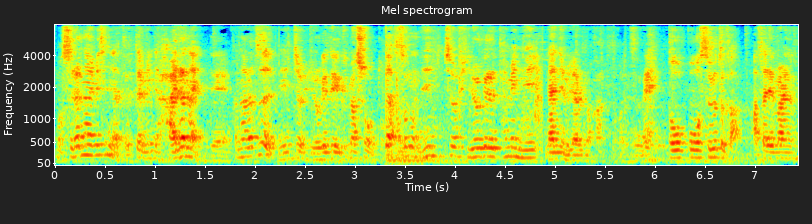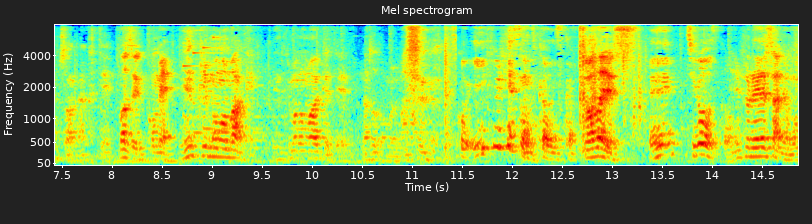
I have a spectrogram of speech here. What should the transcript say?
もう知らない店には絶対みんな入らないんで必ず認知を広げていきましょうと。じゃあその認知を広げるために何をやるのかってことですよね。投稿するとか当たり前のことはなくてまず1個目人気者マーケット。今のマーケって何だと思います これインフルエンサー使うんですか？使わないですえ？違うんですか？インフルエンサーにお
